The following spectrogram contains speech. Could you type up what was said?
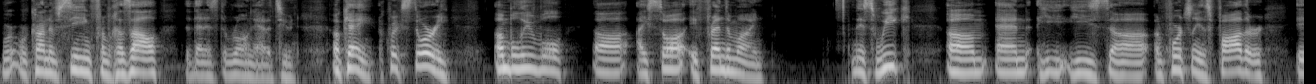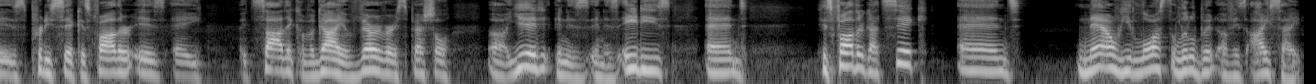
we're, we're kind of seeing from Chazal that that is the wrong attitude. Okay, a quick story. Unbelievable. Uh, I saw a friend of mine this week, um, and he he's uh, unfortunately his father is pretty sick. His father is a a tzaddik of a guy, a very very special uh, yid in his in his 80s, and his father got sick, and now he lost a little bit of his eyesight.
